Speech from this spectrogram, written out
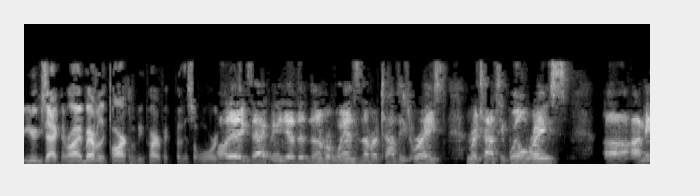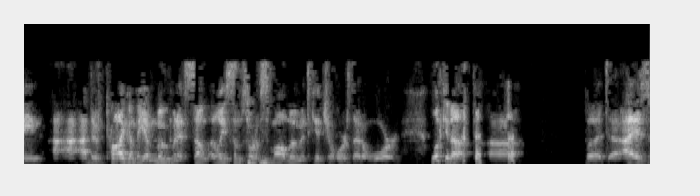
you're exactly right. Beverly Park would be perfect for this award. Oh yeah, exactly. And yeah, the, the number of wins, the number of times he's raced, the number of times he will race. Uh, I mean, I, I, there's probably going to be a movement at some, at least some sort of small movement to get your horse that award. Look it up. Uh, but uh, I, it's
